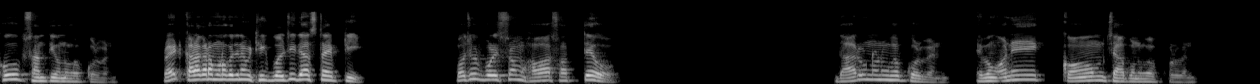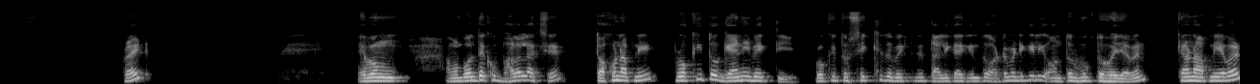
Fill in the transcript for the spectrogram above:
খুব শান্তি অনুভব করবেন। রাইট কারা কারা মনে করছেন আমি ঠিক বলছি? জাস্ট টাইপ টি প্রচুর পরিশ্রম হওয়া সত্ত্বেও দারুণ অনুভব করবেন এবং অনেক কম চাপ অনুভব করবেন। রাইট এবং আমার বলতে খুব ভালো লাগছে তখন আপনি প্রকৃত জ্ঞানী ব্যক্তি, প্রকৃত শিক্ষিত ব্যক্তিদের তালিকায় কিন্তু অটোমেটিক্যালি অন্তর্ভুক্ত হয়ে যাবেন। কেননা আপনি এবার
